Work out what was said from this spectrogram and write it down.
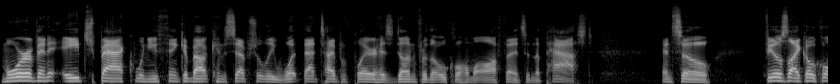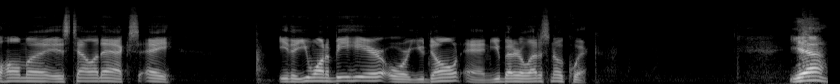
more of an H back when you think about conceptually what that type of player has done for the Oklahoma offense in the past. And so feels like Oklahoma is telling X, "Hey, either you want to be here or you don't, and you better let us know quick. Yeah,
